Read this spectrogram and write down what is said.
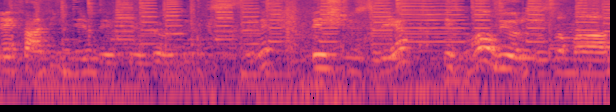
Beyefendi indirim de yapıyor gördüğünüz üzere. 500 liraya biz bunu alıyoruz o zaman.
